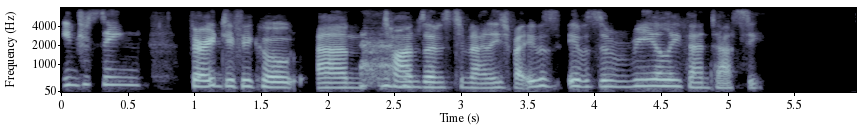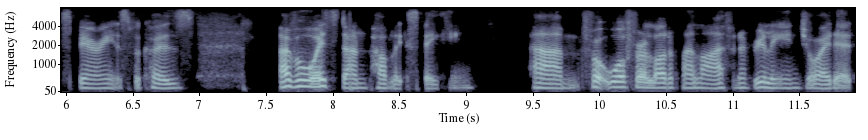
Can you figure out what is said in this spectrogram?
interesting, very difficult um, time zones to manage, but it was it was a really fantastic experience because I've always done public speaking um, for well for a lot of my life, and I've really enjoyed it.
